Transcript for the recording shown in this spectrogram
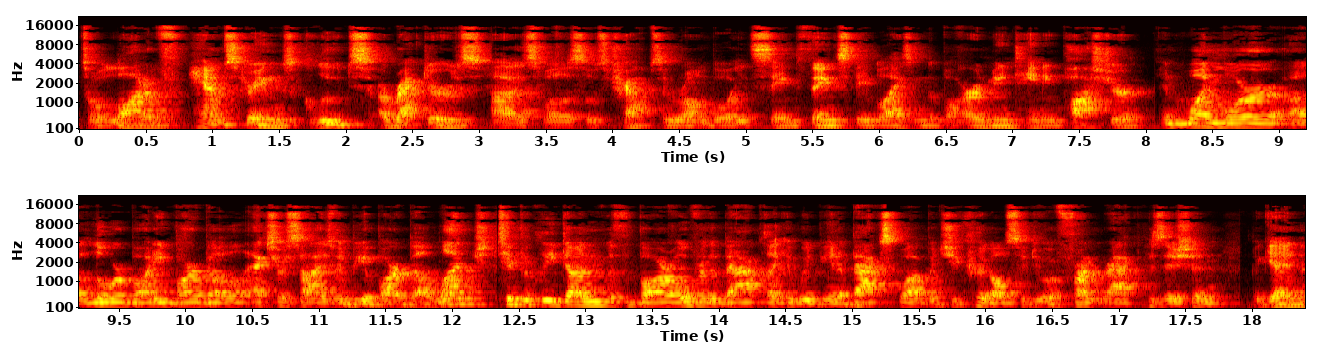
So a lot of hamstrings, glutes, erectors, uh, as well as those traps and rhomboids. Same thing, stabilizing the bar and maintaining posture. And one more uh, lower body barbell exercise would be a barbell lunge, typically done with the bar over the back like it would be in a back squat, but you could also do a front rack position. Again,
